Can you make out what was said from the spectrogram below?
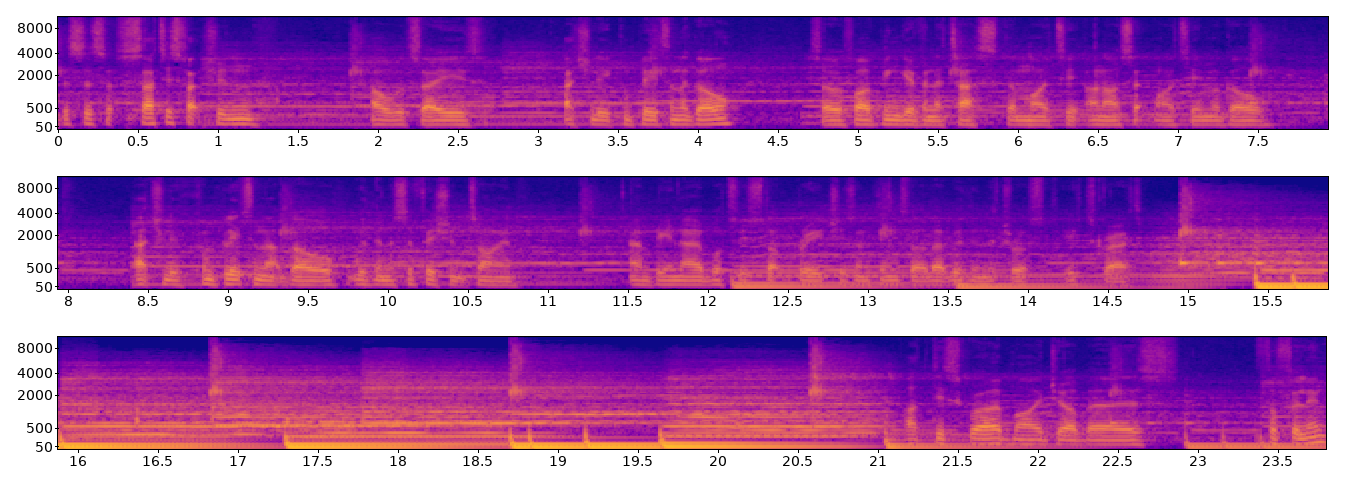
The satisfaction, I would say, is actually completing the goal. So if I've been given a task and, my and I set my team a goal, actually completing that goal within a sufficient time and being able to stop breaches and things like that within the trust, it's great. Describe my job as fulfilling.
